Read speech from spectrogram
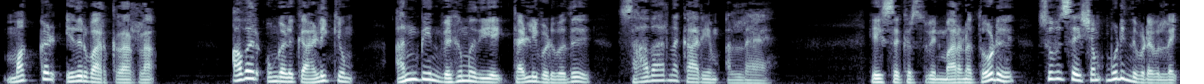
மக்கள் எதிர்பார்க்கிறார்களா? அவர் உங்களுக்கு அளிக்கும் அன்பின் வெகுமதியை தள்ளிவிடுவது சாதாரண காரியம் அல்ல. இயேசு கிறிஸ்துவின் மரணத்தோடு சுவிசேஷம் முடிந்துவிடவில்லை.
